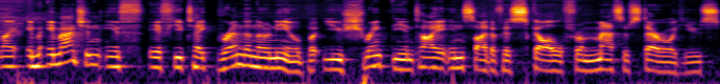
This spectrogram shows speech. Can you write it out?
like Im- imagine if if you take Brendan O'Neill, but you shrink the entire inside of his skull from massive steroid use,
